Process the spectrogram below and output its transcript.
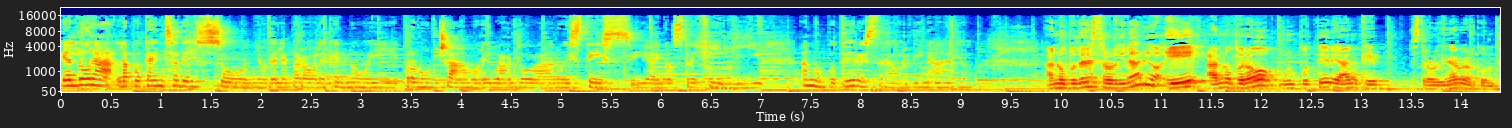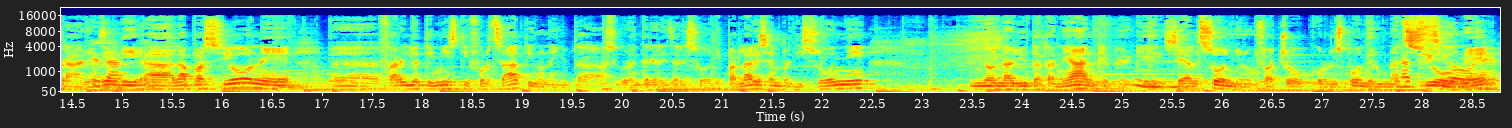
E allora la potenza del sogno, delle parole che noi pronunciamo riguardo a noi stessi, ai nostri figli, hanno un potere straordinario. hanno un potere straordinario e hanno però un potere anche straordinario al contrario. Esatto. Quindi ah, la passione, eh, fare gli ottimisti forzati non aiuta sicuramente a realizzare i sogni. Parlare sempre di sogni non aiutata neanche perché Mm. se al sogno non faccio corrispondere un'azione,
